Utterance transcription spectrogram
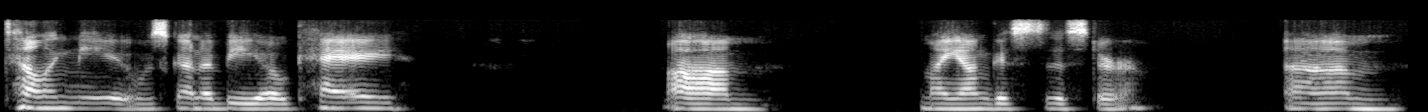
telling me it was going to be okay um my youngest sister um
